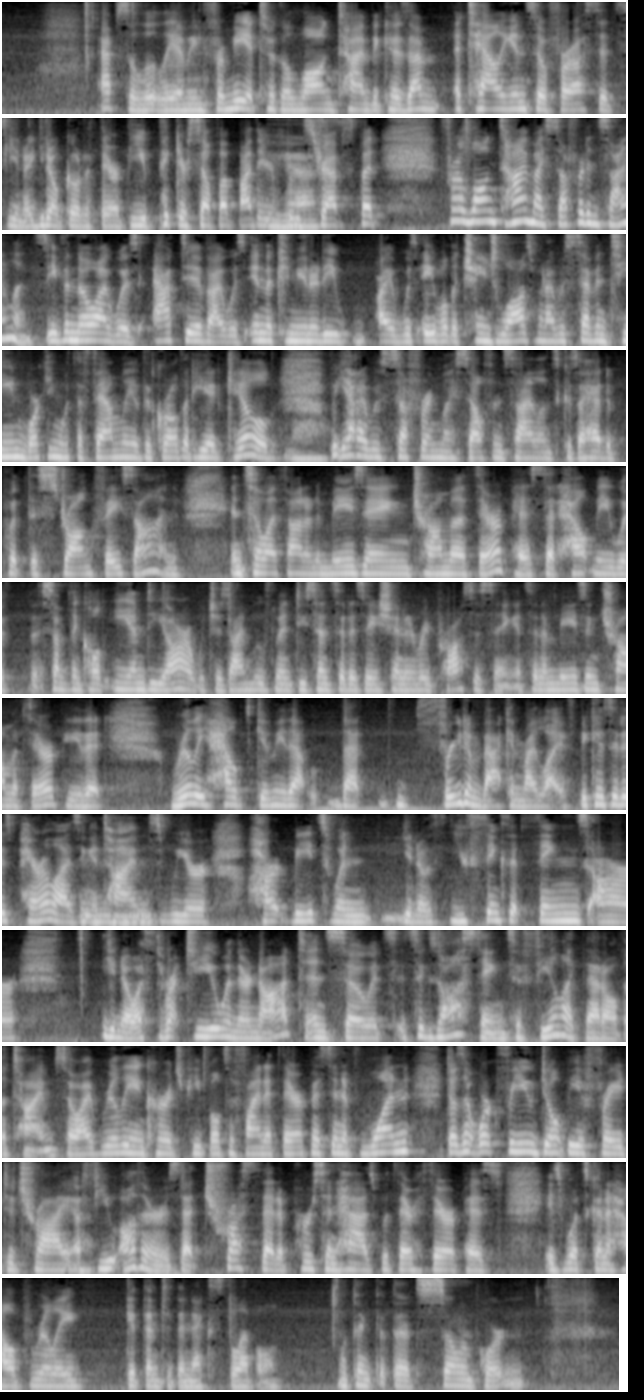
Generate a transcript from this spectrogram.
Absolutely. I mean, for me, it took a long time because I'm Italian. So for us, it's, you know, you don't go to therapy, you pick yourself up by your Yes. bootstraps. But for a long time, I suffered in silence. Even though I was active, I was in the community, I was able to change laws when I was 17, working with the family of the girl that he had killed. But yet I was suffering myself in silence because I had to put this strong face on until I found an amazing trauma therapist that helped me with something called EMDR, which is eye movement desensitization and reprocessing. It's an amazing trauma therapy that really helped give me that that freedom back in my life because it is paralyzing at mm-hmm. times. We are heartbeats when you know you think that things are you know a threat to you when they're not. And so it's it's exhausting to feel like that all the time. So i really encourage people to find a therapist. And if one doesn't work for you don't be afraid to try a few others that trust that a person has with their therapist is what's going to help really get them to the next level. I think that that's so important.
